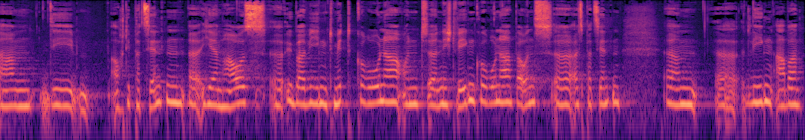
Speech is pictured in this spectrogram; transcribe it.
ähm, die auch die Patienten äh, hier im Haus äh, überwiegend mit Corona und äh, nicht wegen Corona bei uns äh, als Patienten ähm, äh, liegen. Aber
